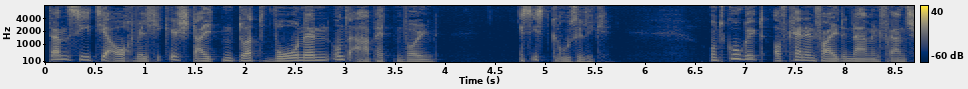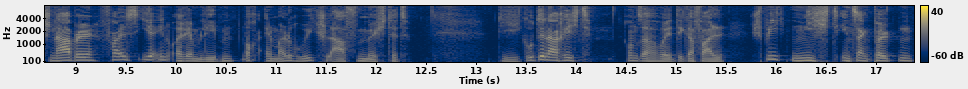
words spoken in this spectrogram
dann seht ihr auch, welche Gestalten dort wohnen und arbeiten wollen. Es ist gruselig. Und googelt auf keinen Fall den Namen Franz Schnabel, falls ihr in eurem Leben noch einmal ruhig schlafen möchtet. Die gute Nachricht, unser heutiger Fall spielt nicht in St. Pölten,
